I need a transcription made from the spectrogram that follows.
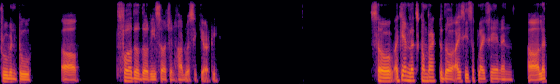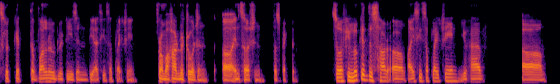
proven to uh, further the research in hardware security. So again, let's come back to the IC supply chain and uh, let's look at the vulnerabilities in the IC supply chain from a hardware Trojan uh, insertion perspective. So if you look at this uh, IC supply chain, you have um,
